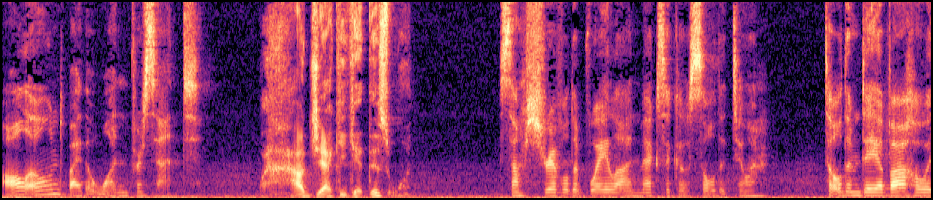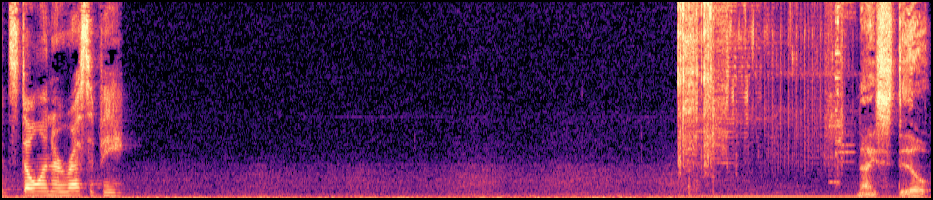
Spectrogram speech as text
All owned by the 1%. How'd Jackie get this one? Some shriveled abuela in Mexico sold it to him. Told him De Abajo had stolen her recipe. Nice still.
